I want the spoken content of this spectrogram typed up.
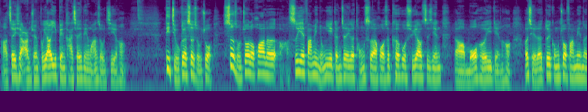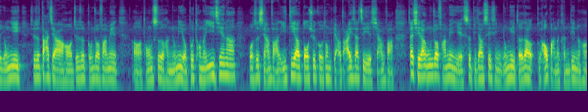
啊这些安全，不要一边开车一边玩手机哈。第九个射手座，射手座的话呢，啊，事业方面容易跟这个同事啊，或者是客户需要之间啊磨合一点哈，而且呢，对工作方面呢，容易就是大家哈，就是工作方面啊，同事很容易有不同的意见啊，或是想法，一定要多去沟通，表达一下自己的想法。在其他工作方面也是比较细心，容易得到老板的肯定的哈。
